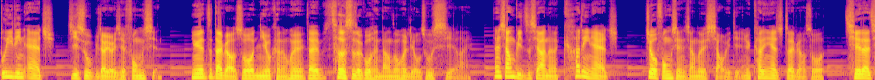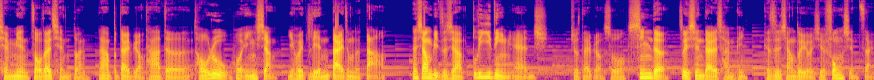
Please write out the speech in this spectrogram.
，bleeding edge 技术比较有一些风险，因为这代表说你有可能会在测试的过程当中会流出血来。但相比之下呢，cutting edge 就风险相对小一点，因为 cutting edge 代表说切在前面，走在前端，但它不代表它的投入或影响也会连带这么的大。那相比之下，bleeding edge 就代表说新的最现代的产品，可是相对有一些风险在。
